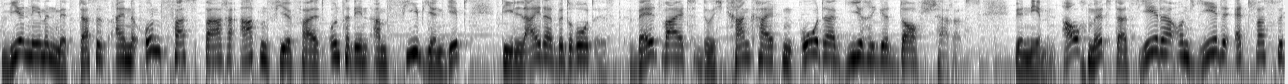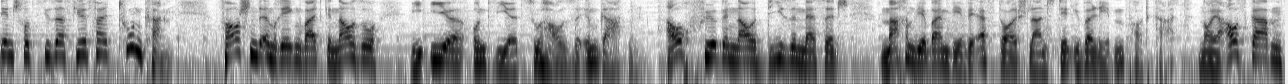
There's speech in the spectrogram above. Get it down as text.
Wir nehmen mit, dass es eine unfassbare Artenvielfalt unter den Amphibien gibt, die leider bedroht ist, weltweit durch Krankheiten oder gierige Dorfsheriffs. Wir nehmen auch mit, dass jeder und jede etwas für den Schutz dieser Vielfalt tun kann. Forschende im Regenwald genauso wie ihr und wir zu Hause im Garten. Auch für genau diese Message machen wir beim WWF Deutschland den Überleben Podcast. Neue Ausgaben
